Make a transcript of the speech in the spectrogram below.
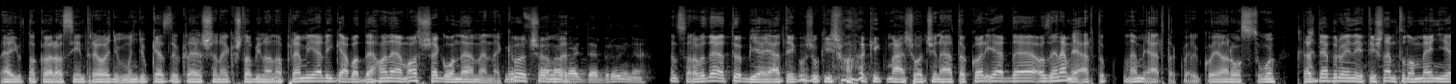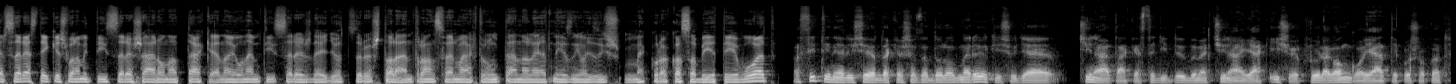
eljutnak arra a szintre, hogy mondjuk kezdők lehessenek stabilan a Premier Ligába, de ha nem, az se gond, elmennek kölcsönbe. vagy De Bruyne? Szóval, de több ilyen játékosok is van, akik máshol csináltak karrier, de azért nem jártak, nem jártak velük olyan rosszul. Tehát De Bruyne-t is nem tudom mennyiért szerezték, és valami tízszeres áron adták el. Na jó, nem tízszeres, de egy ötszörös talán transfermárkton utána lehet nézni, hogy ez is mekkora kasza BT volt. A City-nél is érdekes ez a dolog, mert ők is ugye csinálták ezt egy időben, meg csinálják is, ők főleg angol játékosokat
